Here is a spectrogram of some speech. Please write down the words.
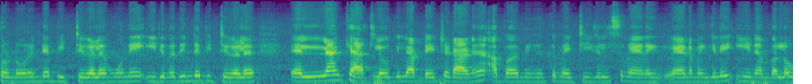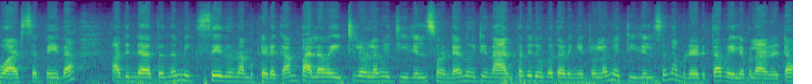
തൊണ്ണൂറിന്റെ ബിറ്റുകൾ മൂന്ന് ഇരുപതിന്റെ ബിറ്റുകൾ എല്ലാം കാറ്റലോഗിൽ അപ്ഡേറ്റഡ് ആണ്. അപ്പോൾ നിങ്ങൾക്ക് മെറ്റീരിയൽസ് വേണ വേണമെങ്കിൽ ഈ നമ്പറിൽ വാട്സപ്പ് ചെയ്താൽ അതിന്റെ അകത്തുനിന്ന് മിക്സ് ചെയ്ത് നമുക്ക് എടുക്കാം. പല റേറ്റിലുള്ള മെറ്റീരിയൽസ് ഉണ്ട്. നൂറ്റി നാൽപ്പത് രൂപ തുടങ്ങിയിട്ടുള്ള മെറ്റീരിയൽസ് നമ്മുടെ അടുത്ത് അവൈലബിൾ ആണ് കേട്ടോ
